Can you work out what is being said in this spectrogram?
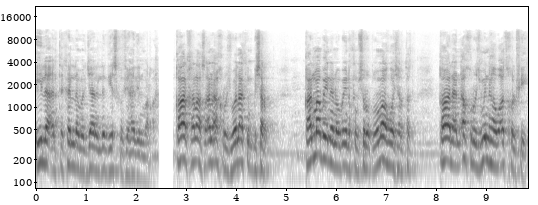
إلى أن تكلم الجان الذي يسكن في هذه المرأة. قال خلاص أنا أخرج ولكن بشرط. قال ما بيننا وبينكم شروط وما هو شرطك قال أن أخرج منها وأدخل فيك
